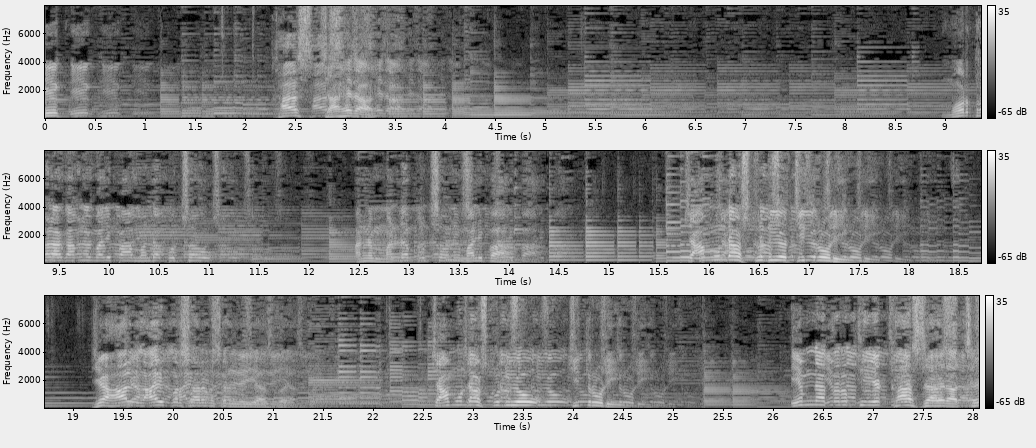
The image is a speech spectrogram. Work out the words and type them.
એક ખાસ જાહેરાત. મોરથળા ગામની માલિપા મંડપ ઉત્સવ અને મંડપ ઉત્સવની માલિપા ચામુંડા સ્ટુડિયો ચિત્રોડી, જે હાલ લાઈવ પ્રસારણ કરી રહ્યા છે ભાઈ. ચામુંડા સ્ટુડિયો ચિત્રોડી. એમના તરફથી એક ખાસ જાહેરાત છે.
